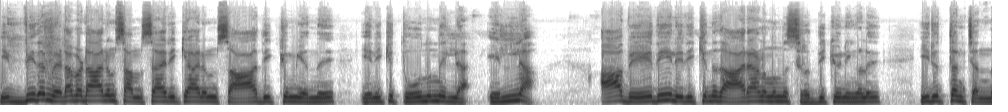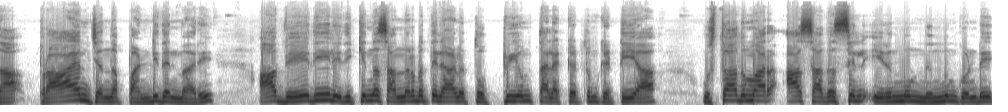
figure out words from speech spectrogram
ഇவ்விധം ഇടപെടാനും സംസാരിക്കാനും സാധിക്കും എന്ന് എനിക്ക് തോന്നുന്നില്ല. ഇല്ല. ആ വേദിയിലിരിക്കുന്നത് ആരാണെന്നൊന്ന് ശ്രദ്ധിക്കൂ നിങ്ങൾ. ഇരുത്തം ചെന്ന പ്രായം ചെന്ന പണ്ഡിതന്മാർ ആ വേദിയിൽ വേദിയിലിരിക്കുന്ന സന്ദർഭത്തിലാണ് തൊപ്പിയും തലക്കെട്ടും കെട്ടിയ ഉസ്താദുമാർ ആ സദസ്സിൽ ഇരുന്നും നിന്നും കൊണ്ട്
